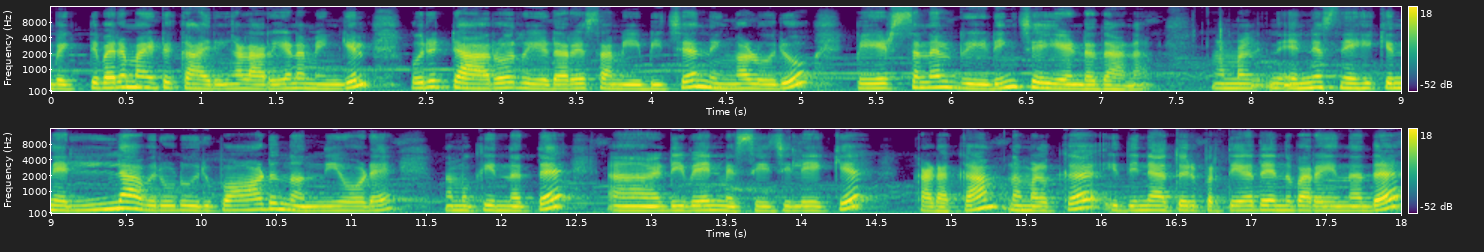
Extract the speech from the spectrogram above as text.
വ്യക്തിപരമായിട്ട് കാര്യങ്ങൾ അറിയണമെങ്കിൽ ഒരു ടാറോ റീഡറെ സമീപിച്ച് നിങ്ങളൊരു പേഴ്സണൽ റീഡിംഗ് ചെയ്യേണ്ടതാണ്. നമ്മൾ എന്നെ സ്നേഹിക്കുന്ന എല്ലാവരോടും ഒരുപാട് നന്ദിയോടെ നമുക്ക് ഇന്നത്തെ ഡിവൈൻ മെസ്സേജിലേക്ക് കടക്കാം. നമ്മൾക്ക് ഇതിനകത്തൊരു പ്രത്യേകത എന്ന് പറയുന്നത്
